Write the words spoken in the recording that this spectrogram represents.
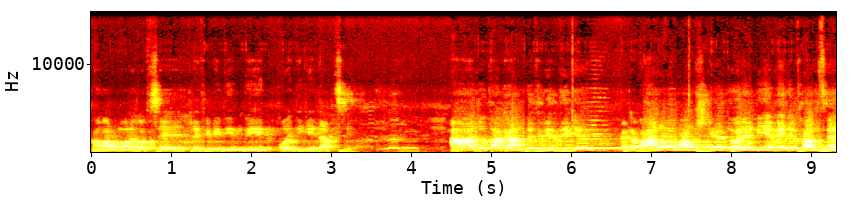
আমার মনে হচ্ছে পৃথিবী দিন দিন ওই দিকে যাচ্ছে। আজও তাকান পৃথিবীর দিকে। একটা ভালো মানুষকে ধরে নিয়ে মেরে ফেলছে।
